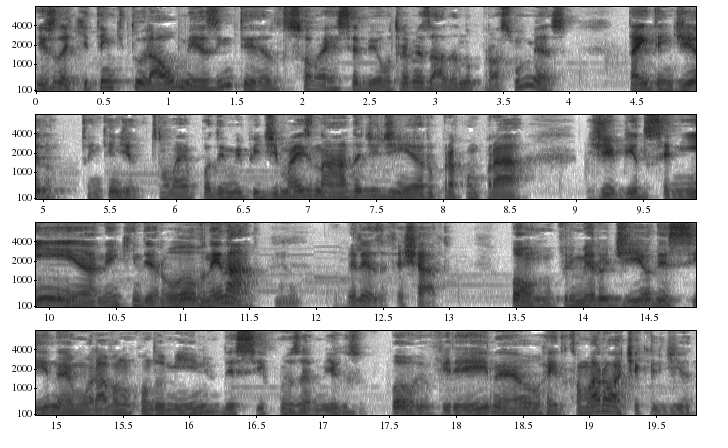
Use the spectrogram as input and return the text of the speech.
isso daqui tem que durar o mês inteiro, tu só vai receber outra mesada no próximo mês. Tá entendido? Tô entendido. Tu não vai poder me pedir mais nada de dinheiro para comprar gibi do Seninha, nem Kinder Ovo, nem nada. Uhum. Beleza, fechado. Bom, no primeiro dia eu desci, né? Eu morava num condomínio, desci com meus amigos. Bom, eu virei, né, o rei do camarote aquele dia, né?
